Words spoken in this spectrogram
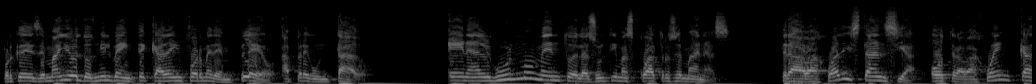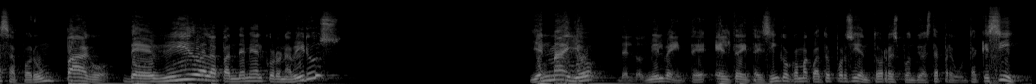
Porque desde mayo del 2020 cada informe de empleo ha preguntado, en algún momento de las últimas cuatro semanas, trabajó a distancia o trabajó en casa por un pago debido a la pandemia del coronavirus? Y en mayo del 2020, el 35,4% respondió a esta pregunta que sí.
